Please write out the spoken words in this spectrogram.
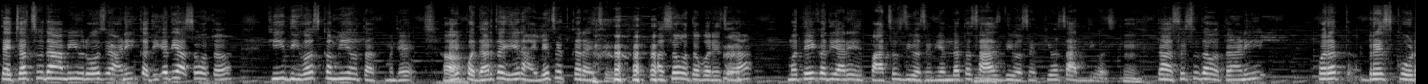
त्याच्यात सुद्धा आम्ही रोज आणि कधी कधी असं होतं की दिवस कमी होतात. म्हणजे हा. अरे पदार्थ हे राहिलेच आहेत करायचे. असं होतं बरेच वेळा. मग ते कधी अरे पाचच दिवस आहेत यंदा तर सहाच दिवस आहेत किंवा सात दिवस. हम्म. तर असे सुद्धा होतं. आणि परत ड्रेस कोड.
